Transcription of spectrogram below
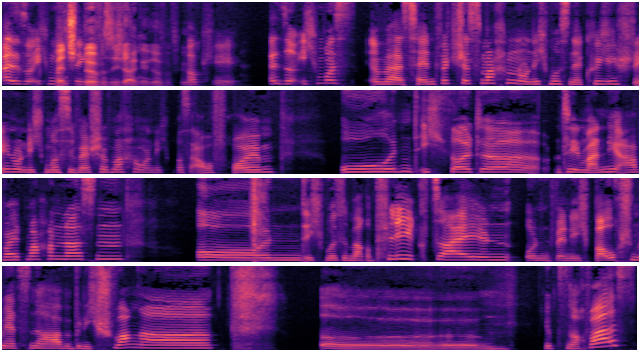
Also, ich muss Menschen dürfen sich angegriffen fühlen. Okay. Also, ich muss immer Sandwiches machen und ich muss in der Küche stehen und ich muss die Wäsche machen und ich muss aufräumen. Und ich sollte den Mann die Arbeit machen lassen. Und ich muss immer gepflegt sein. Und wenn ich Bauchschmerzen habe, bin ich schwanger. Ähm, gibt's noch was?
